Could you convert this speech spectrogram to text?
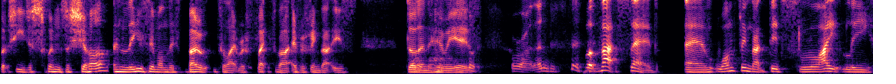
but she just swims ashore and leaves him on this boat to like reflect about everything that he's done and who he is. All right then. But that said, um, one thing that did slightly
